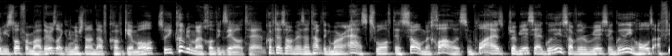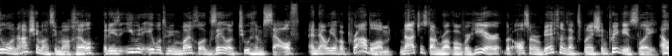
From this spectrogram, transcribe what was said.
if he stole from others, like in the Mishnah on Daf Kov Gimel, so he could be Meichel Exela to him. Kuf on top, of the Gemara asks, well, if this so, Mechlal, this implies Rabbi Yossi Aglili, so Rabbi Yossi Aglili holds Afilu Nafshe Matzi Machil, that he's even able to be Meichel Exela to himself. And now we have a problem, not just on Rav over here, but also in Rabbi Yechan's explanation previously. Where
